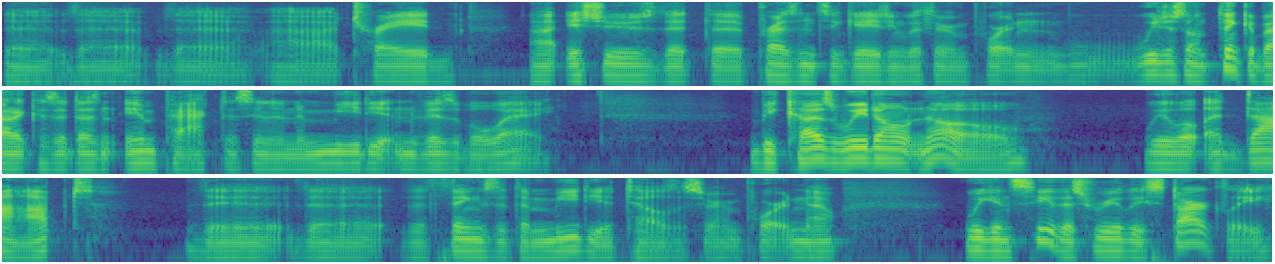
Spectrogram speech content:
the the, the uh, trade uh, issues that the president's engaging with are important. We just don't think about it because it doesn't impact us in an immediate and visible way. Because we don't know, we will adopt the the the things that the media tells us are important. Now, we can see this really starkly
